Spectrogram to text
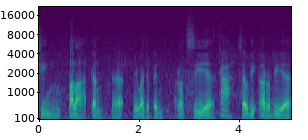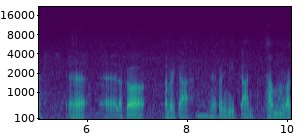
ชิงตลาดกันนะฮะไม่ว่าจะเป็นรัสเซียค่ะ ซาอุดิอาระเบียนะฮะเอ่อ แล้วก็อเมริกานะฮะก็จะมีการทำรา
